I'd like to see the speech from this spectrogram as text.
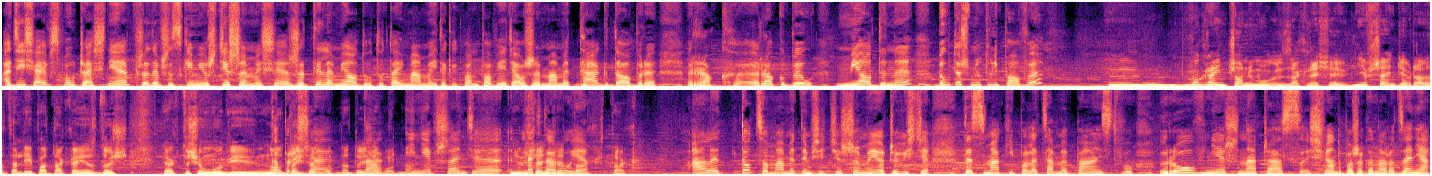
A dzisiaj współcześnie przede wszystkim już cieszymy się, że tyle miodu tutaj mamy i tak jak pan powiedział, że mamy tak dobry rok. Rok był miodny, był też miód lipowy? W ograniczonym zakresie. Nie wszędzie, prawda? Ta lipa taka jest dość, jak to się mówi, no dość zawodna, dość tak, zawodna. I nie wszędzie Nie wszędzie, nektaruje. tak, tak. Ale to, co mamy, tym się cieszymy i oczywiście te smaki polecamy Państwu również na czas Świąt Bożego Narodzenia.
